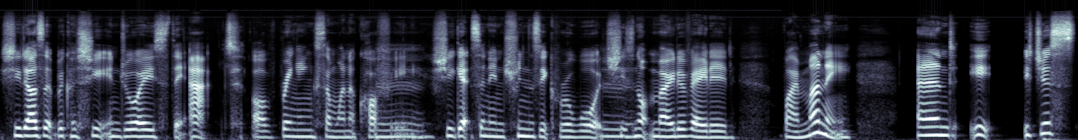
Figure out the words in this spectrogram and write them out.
She does it because she enjoys the act of bringing someone a coffee. Mm. She gets an intrinsic reward. Mm. She's not motivated by money. And it it just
